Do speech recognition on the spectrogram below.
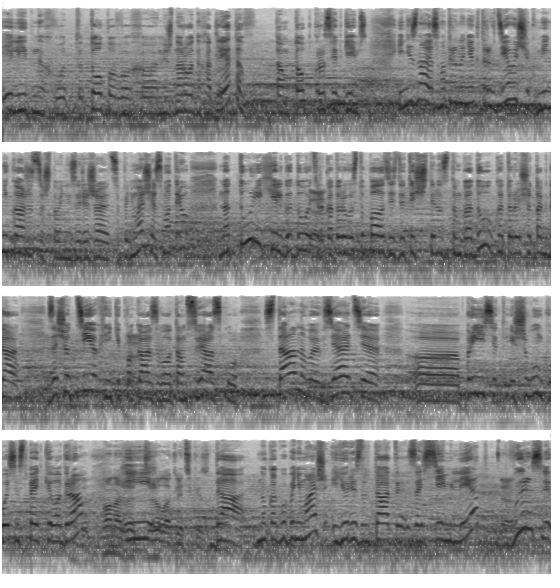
элитных, вот топовых э, международных атлетов, там топ CrossFit Games. И не знаю, я смотрю на некоторых девочек, мне не кажется, что они заряжаются. Понимаешь, я смотрю на туре Хельга Дотер, да. которая выступала здесь в 2014 году, которая еще тогда за счет техники да. показывала там связку становое, взятие, э, присед и швунг 85 килограмм. Но она же и, тяжелой атлетикой. Да, но как бы понимаешь, ее результаты за 7 лет да. выросли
